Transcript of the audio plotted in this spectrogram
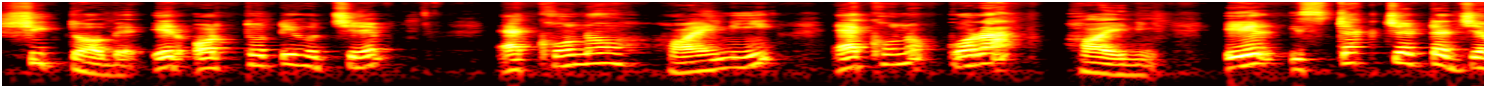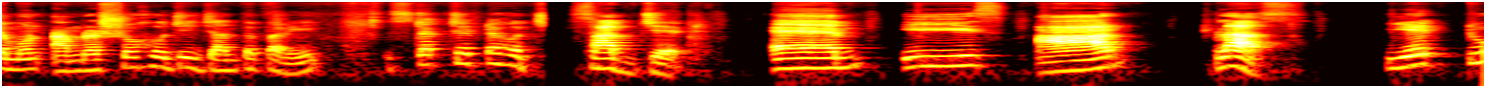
শিখতে হবে। এর অর্থটি হচ্ছে, এখনও হয়নি, এখনও করা হয়নি। এর স্ট্রাকচারটা যেমন আমরা সহজেই জানতে পারি, স্ট্রাকচারটা হচ্ছে subject, am, is, are, plus yet to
